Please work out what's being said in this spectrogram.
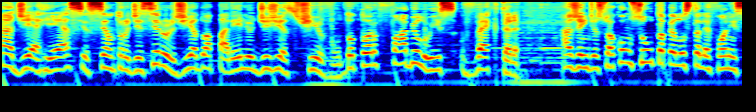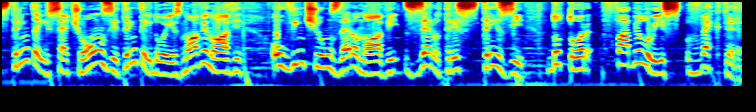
KDRS Centro de Cirurgia do Aparelho Digestivo, Dr. Fábio Luiz Vector. Agende sua consulta pelos telefones 3711-3299 ou 2109-0313. Dr. Fábio Luiz Vector.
